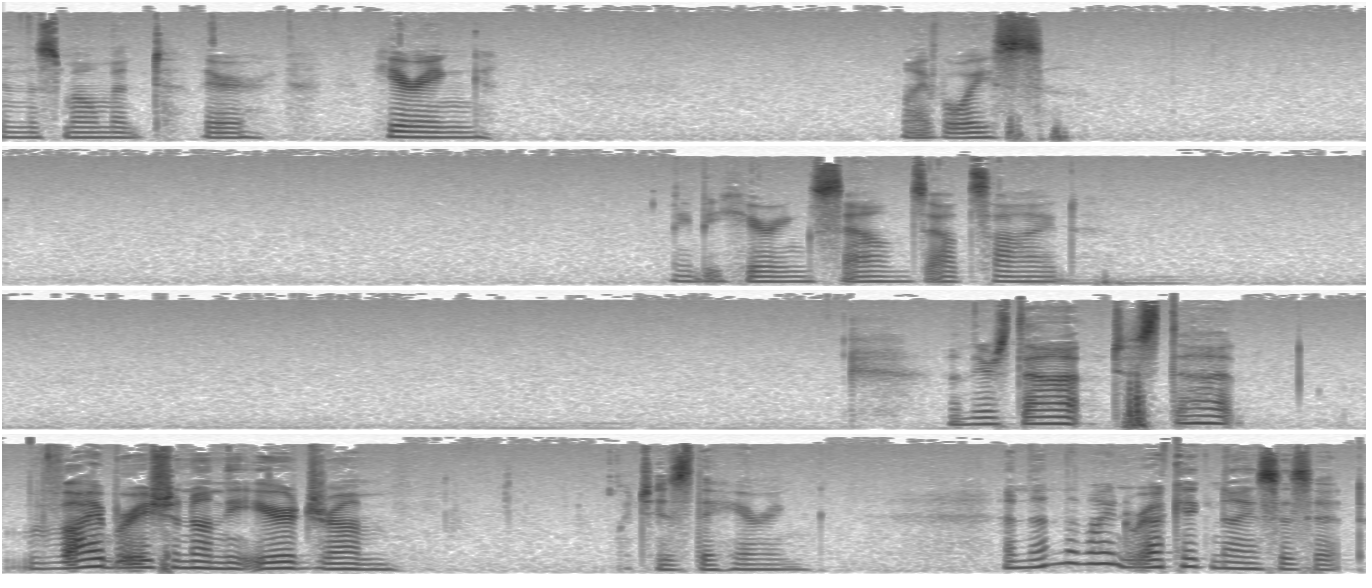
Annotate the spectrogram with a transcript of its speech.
in this moment. They're hearing my voice. Maybe hearing sounds outside. And there's that, just that vibration on the eardrum, which is the hearing. And then the mind recognizes it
